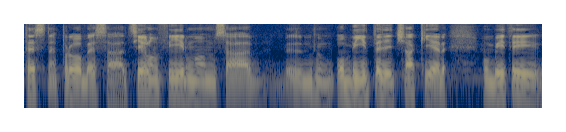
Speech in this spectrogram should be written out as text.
testne probe sa cijelom firmom, sa obitelji čak jer u biti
